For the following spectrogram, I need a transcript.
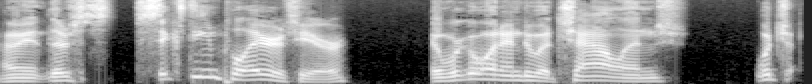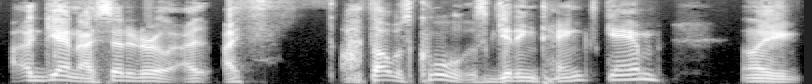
I mean, there's 16 players here, and we're going into a challenge, which again, I said it earlier. I I, I thought was cool. This getting tanks game, like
